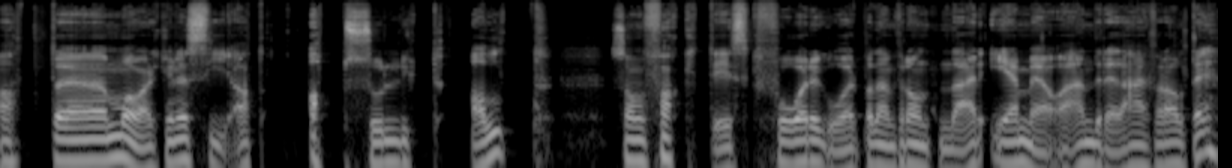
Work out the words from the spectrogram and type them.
at uh, må vel kunne si at absolutt alt som faktisk foregår på den fronten der, er med å endre det her for alltid.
